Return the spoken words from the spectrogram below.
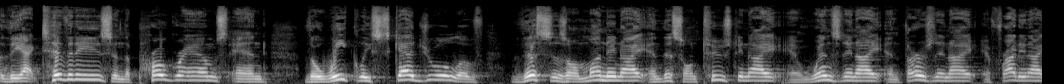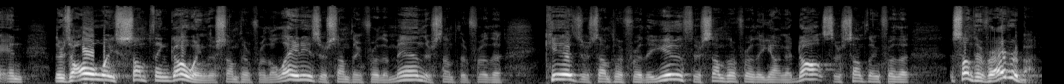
The activities and the programs and the weekly schedule of this is on Monday night and this on Tuesday night and Wednesday night and Thursday night and Friday night. And there's always something going. There's something for the ladies, there's something for the men, there's something for the kids, there's something for the youth, there's something for the young adults, there's something for the something for everybody.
